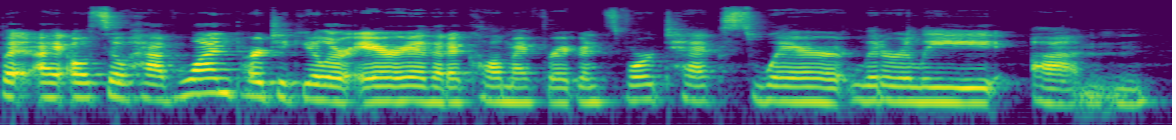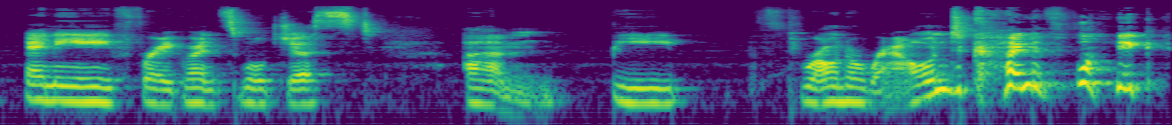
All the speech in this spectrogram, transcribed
But I also have one particular area that I call my fragrance vortex where literally um, any fragrance will just um, be thrown around kind of like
